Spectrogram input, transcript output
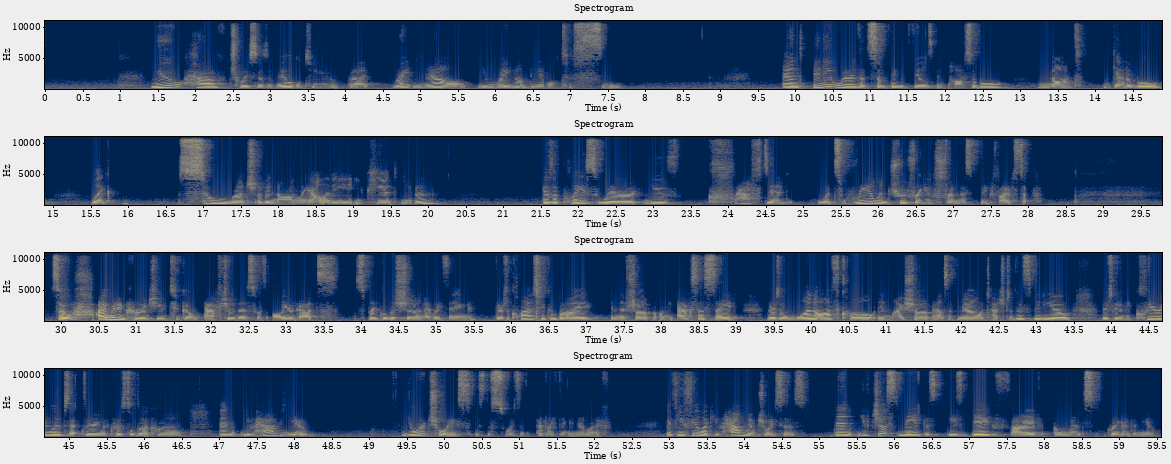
You have choices available to you that right now you might not be able to see. And anywhere that something feels impossible, not gettable, like so much of a non reality you can't even, is a place where you've crafted what's real and true for you from this big five stuff. So I would encourage you to go after this with all your guts, sprinkle this shit on everything. There's a class you can buy in the shop on the Access site. There's a one off call in my shop as of now attached to this video. There's going to be clearing loops at clearingwithchristel.com. And you have you. Your choice is the source of everything in your life. If you feel like you have no choices, then you've just made this, these big five elements greater than you.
